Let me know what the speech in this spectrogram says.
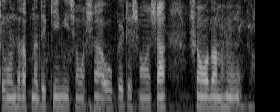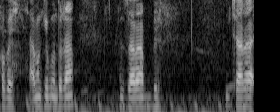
তো বন্ধুরা, আপনাদের কৃমি সমস্যা ও পেটের সমস্যা সমাধান হবে? এমনকি বন্ধুরা, যারা যারা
